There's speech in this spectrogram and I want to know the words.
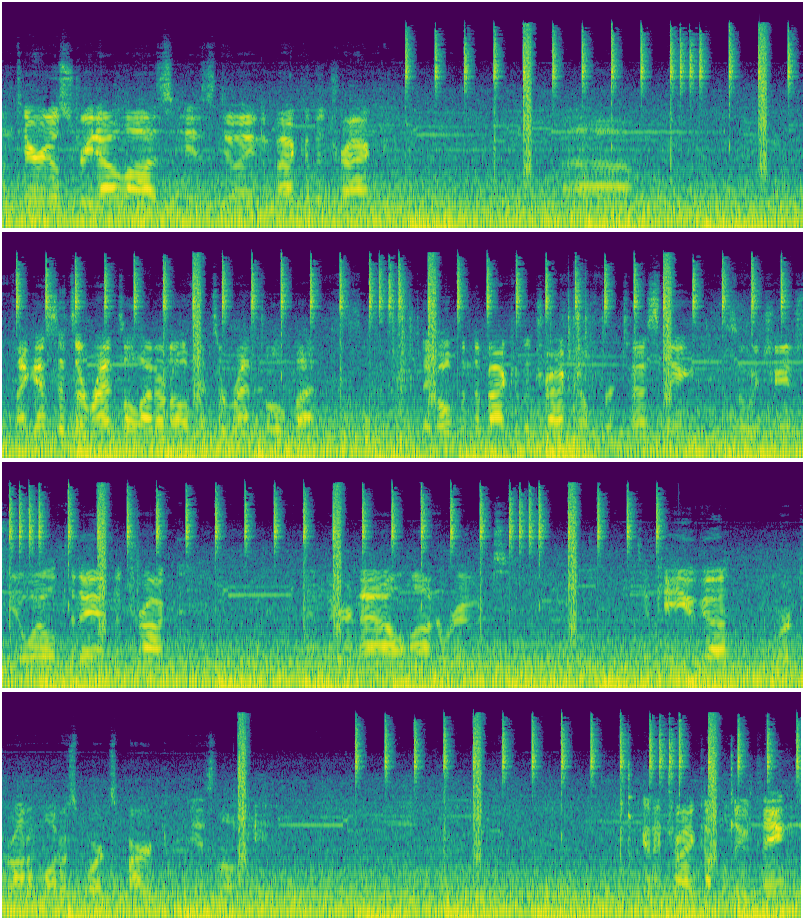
Ontario Street Outlaws is doing the back of the track. I guess it's a rental. I don't know if it's a rental, but they've opened the back of the track up for testing. So we changed the oil today in the truck, and we are now en route to Cayuga, where Toronto Motorsports Park is located. I'm gonna try a couple new things.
